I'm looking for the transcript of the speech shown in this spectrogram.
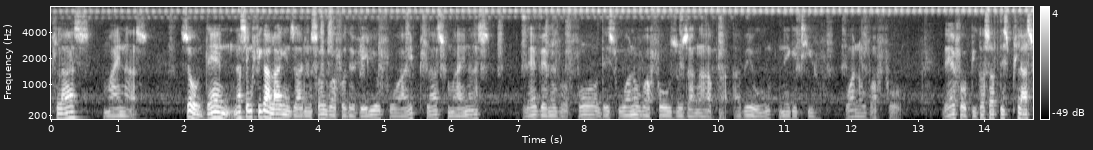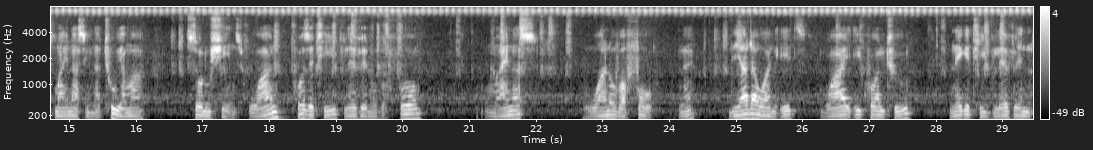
plus minus. So then nasengifika la ngenzani ngisolve for the value of y plus minus 11 over 4 this 1 over 4 uzuza ngapha negative 1 over 4 therefore because of this plus minus ngina two yama solutions 1 positive 11 over 4 minus 1 over 4 ne? the other one is y equal to negative 11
